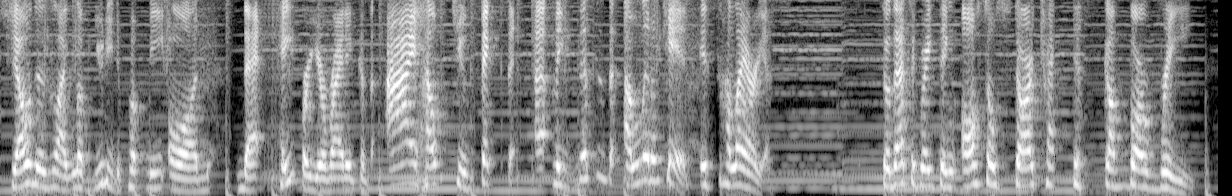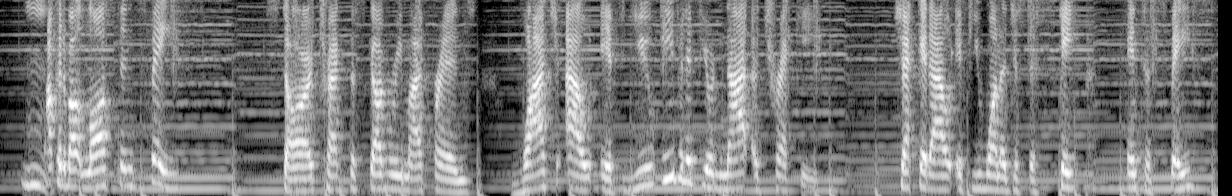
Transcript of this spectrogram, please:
Sheldon's like, look, you need to put me on that paper you're writing because I helped you fix it. I mean, this is a little kid. It's hilarious. So that's a great thing. Also, Star Trek Discovery. Mm. Talking about Lost in Space, Star Trek Discovery, my friends. Watch out if you, even if you're not a Trekkie, check it out if you want to just escape into space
